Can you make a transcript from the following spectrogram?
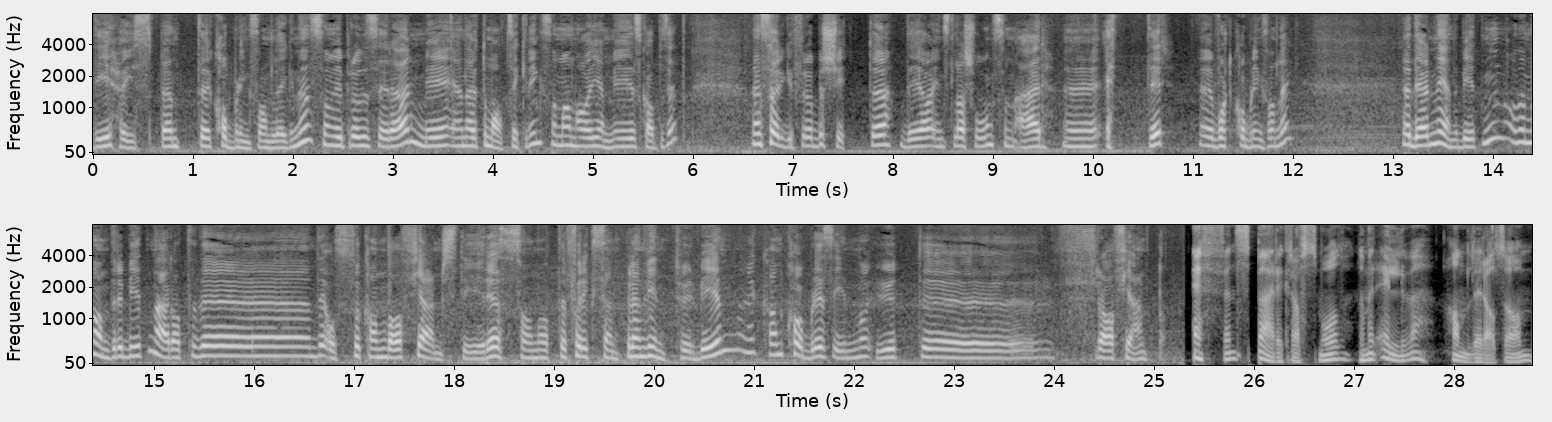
de høyspent koblingsanleggene som vi produserer her, med en automatsikring som man har hjemme i skapet sitt. Den sørger for å beskytte det av installasjon som er eh, etter eh, vårt koblingsanlegg. Det er den ene biten. Og den andre biten er at det, det også kan da fjernstyres, sånn at f.eks. en vindturbin kan kobles inn og ut fra fjernt. FNs bærekraftsmål nummer 11 handler altså om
